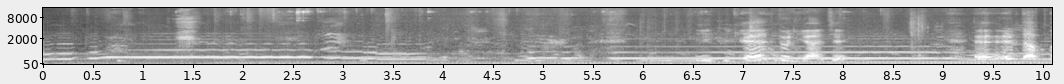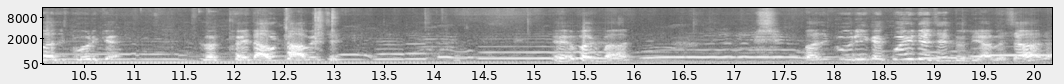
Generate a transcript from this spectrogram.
केहन दुनिया छै एकदम मजबूर के लोग फ़ायदा उठावे छै। हे भगवान, मजबूरी के कोई नहीं छै दुनिया में सहारा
